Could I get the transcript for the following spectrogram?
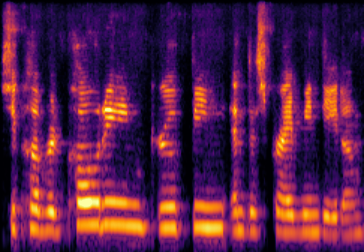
she covered coding, grouping, and describing data.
